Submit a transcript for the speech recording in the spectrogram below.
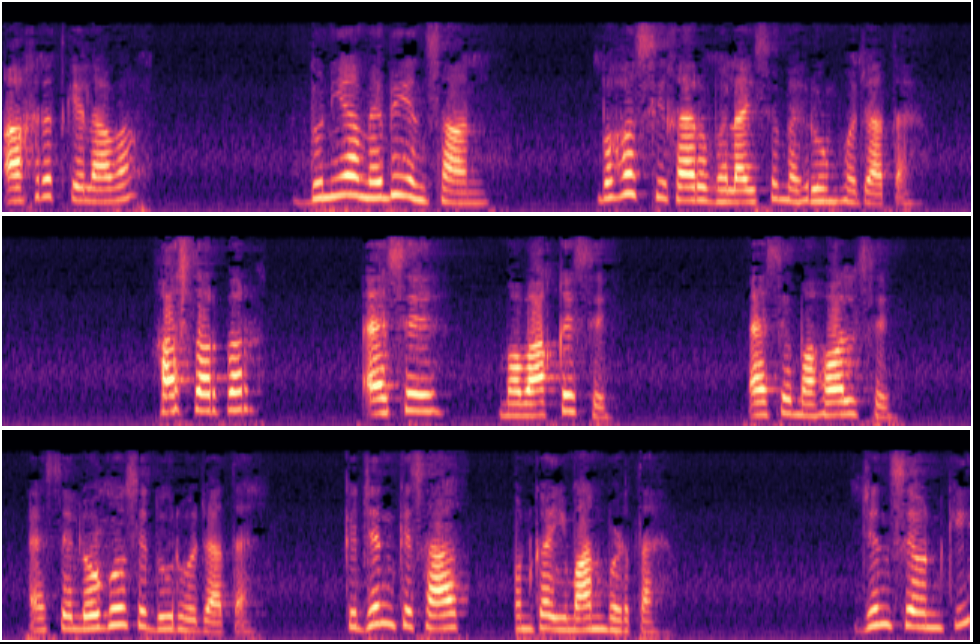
آخرت کے علاوہ دنیا میں بھی انسان بہت سی خیر و بھلائی سے محروم ہو جاتا ہے۔ خاص طور پر ایسے مواقع سے، ایسے ماحول سے، ایسے لوگوں سے دور ہو جاتا ہے کہ جن کے ساتھ ان کا ایمان بڑھتا ہے، جن سے ان کی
